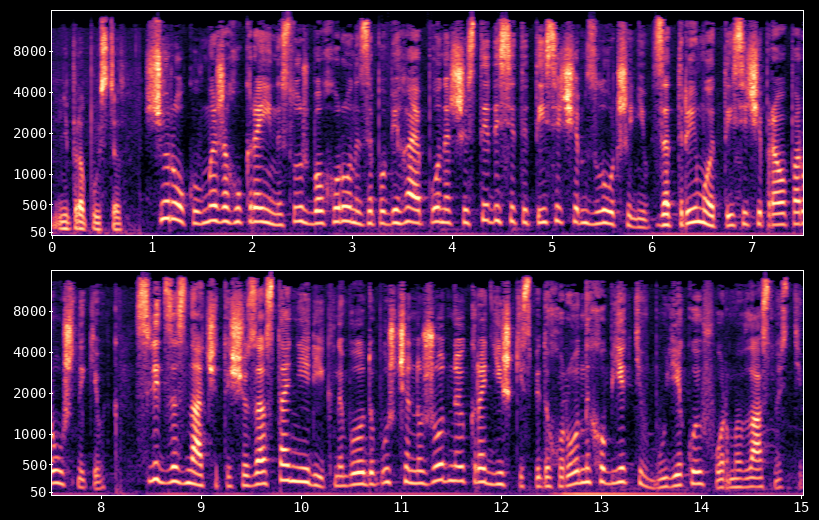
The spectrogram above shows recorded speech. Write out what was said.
не пропустят. Щороку в межах України служба охорони запобігає понад 60 тисячам злочинів, затримує тисячі правопорушників. Слід зазначити, що за останній рік не було допущено жодної крадіжки з підохоронних об'єктів будь-якої форми власності.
